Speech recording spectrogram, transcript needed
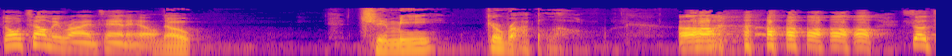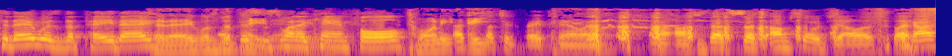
Don't tell me Ryan Tannehill. Nope. Jimmy Garoppolo. Oh, so today was the payday. Today was the Like, this payday. is when it came full. 28. That's such a great feeling. Gosh, that's such. I'm so jealous. Like I,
